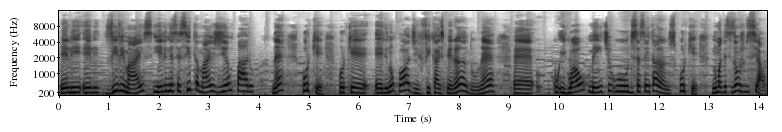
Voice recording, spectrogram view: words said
ele, ele vive mais e ele necessita mais de amparo. Né? Por quê? Porque ele não pode ficar esperando né, é, igualmente o de 60 anos. Por quê? Numa decisão judicial,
